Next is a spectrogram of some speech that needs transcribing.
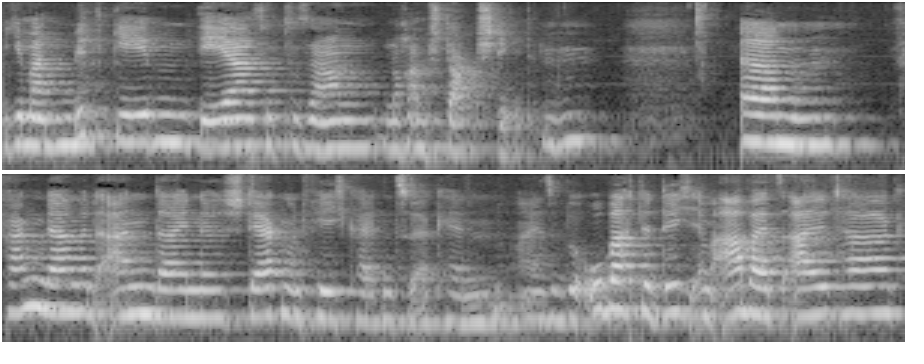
jemandem mitgeben, der sozusagen noch am Start steht? Mhm. Ähm Fang damit an, deine Stärken und Fähigkeiten zu erkennen. Also beobachte dich im Arbeitsalltag,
